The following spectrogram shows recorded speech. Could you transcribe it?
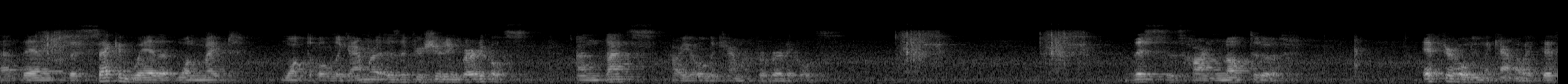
And then the second way that one might want to hold the camera is if you're shooting verticals. And that's how you hold the camera for verticals. This is how not to do it. If you're holding the camera like this,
